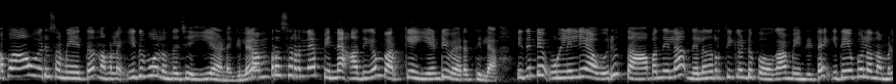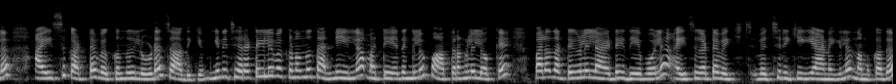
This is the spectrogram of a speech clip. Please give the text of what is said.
അപ്പോൾ ആ ഒരു സമയത്ത് നമ്മൾ ഇതുപോലൊന്ന് ചെയ്യുകയാണെങ്കിൽ കംപ്രസറിനെ പിന്നെ അധികം വർക്ക് ചെയ്യേണ്ടി വരത്തില്ല. ഇതിന്റെ ഉള്ളിലെ ആ ഒരു താപനില നിലനിർത്തിക്കൊണ്ട് പോകാൻ വേണ്ടിയിട്ട് ഇതേപോലെ നമ്മൾ ഐസ് കട്ട വെക്കുന്നതിലൂടെ സാധിക്കും. ഇങ്ങനെ ചിരട്ടയിൽ വെക്കണമെന്ന് തന്നെയില്ല. മറ്റേതെങ്കിലും പാത്രങ്ങളിലൊക്കെ പല തട്ടുകളിലായിട്ട് ഇതേപോലെ ഐസ് കട്ട വെച്ച് വെച്ചിരിക്കുകയാണെങ്കിൽ നമുക്കത്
